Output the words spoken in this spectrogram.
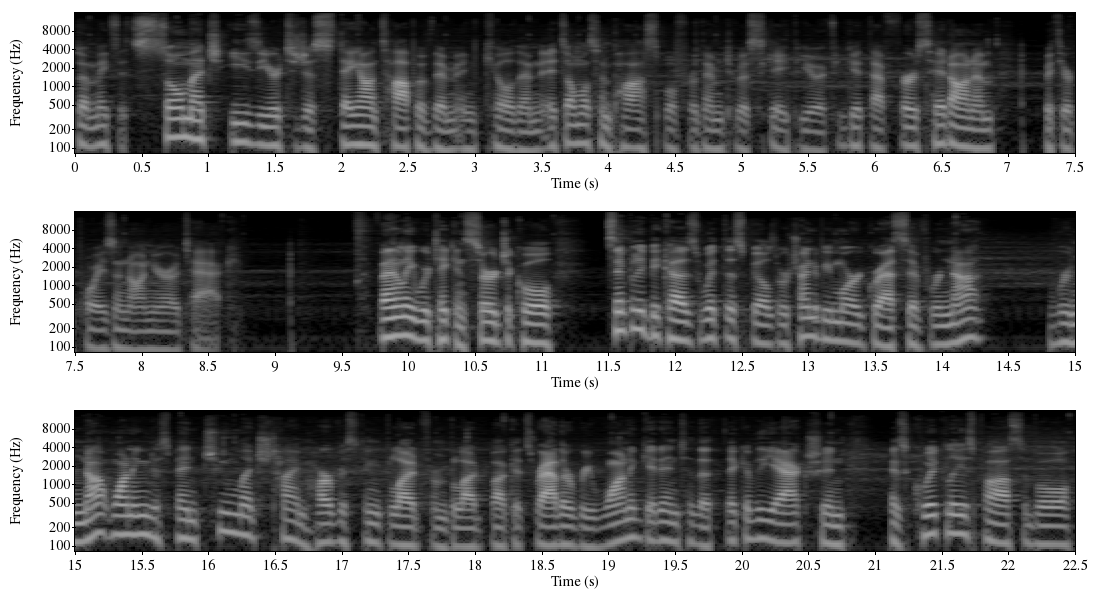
So it makes it so much easier to just stay on top of them and kill them. It's almost impossible for them to escape you if you get that first hit on them with your poison on your attack. Finally, we're taking surgical simply because with this build, we're trying to be more aggressive. We're not we're not wanting to spend too much time harvesting blood from blood buckets. Rather, we want to get into the thick of the action as quickly as possible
